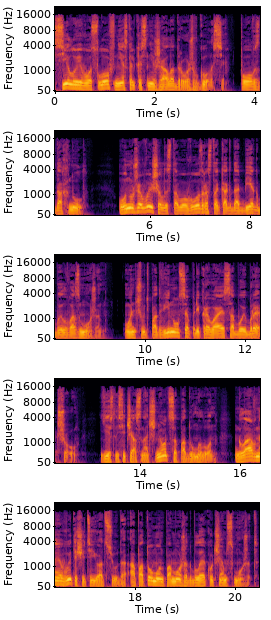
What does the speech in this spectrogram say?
Силу его слов несколько снижала дрожь в голосе. По вздохнул. Он уже вышел из того возраста, когда бег был возможен. Он чуть подвинулся, прикрывая собой Брэдшоу. «Если сейчас начнется», — подумал он, — «главное вытащить ее отсюда, а потом он поможет Блэку, чем сможет».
